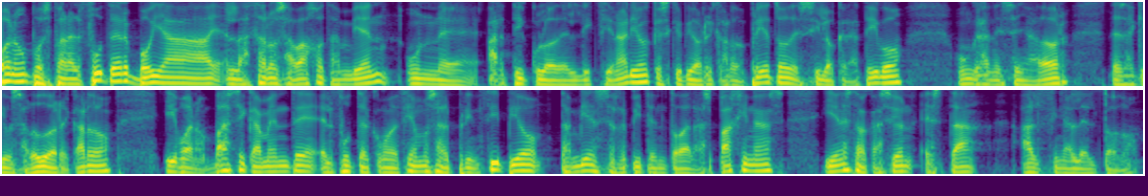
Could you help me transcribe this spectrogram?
Bueno, pues para el footer voy a enlazaros abajo también un eh, artículo del diccionario que escribió Ricardo Prieto de Silo Creativo, un gran diseñador. Desde aquí un saludo, Ricardo. Y bueno, básicamente el footer, como decíamos al principio, también se repite en todas las páginas y en esta ocasión está al final del todo.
